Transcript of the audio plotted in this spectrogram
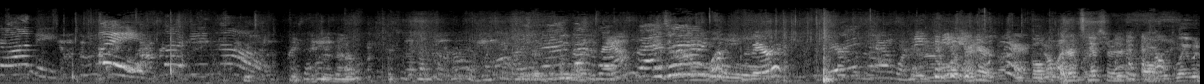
Johnny. Wait, Johnny, no. Is there anything? Barrett? Parents gifts are? Where's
